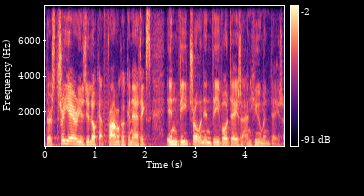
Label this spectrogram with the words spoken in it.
There's three areas you look at pharmacokinetics, in vitro and in vivo data, and human data.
